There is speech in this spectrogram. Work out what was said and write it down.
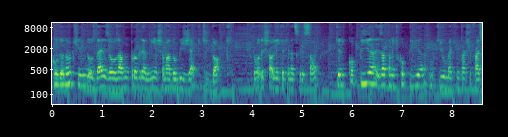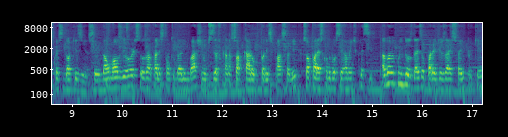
Quando eu não tinha Windows 10, eu usava um programinha chamado Object Dock. Eu vou deixar o link aqui na descrição que ele copia, exatamente copia o que o Macintosh faz com esse dockzinho. Você dá um mouse over, seus atalhos estão tudo ali embaixo, não precisa ficar na sua cara ocupando espaço ali, só aparece quando você realmente precisa. Agora com o Windows 10 eu parei de usar isso aí porque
